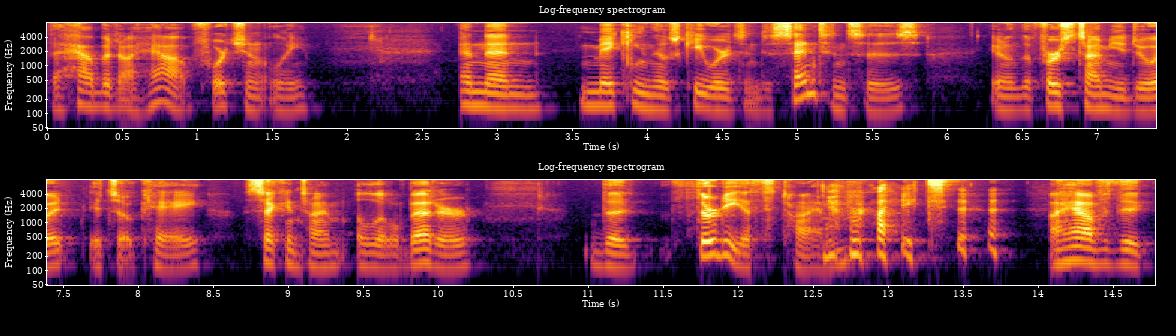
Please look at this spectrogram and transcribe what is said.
the habit I have, fortunately. And then making those keywords into sentences, you know, the first time you do it, it's okay. Second time, a little better. The 30th time, right. I have the,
